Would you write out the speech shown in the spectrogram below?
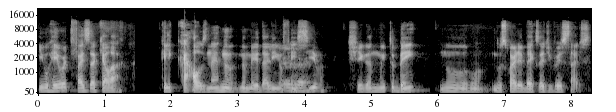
e o Hayward faz aquela, aquele caos né, no, no meio da linha ofensiva, uhum. chegando muito bem no, nos quarterbacks adversários.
